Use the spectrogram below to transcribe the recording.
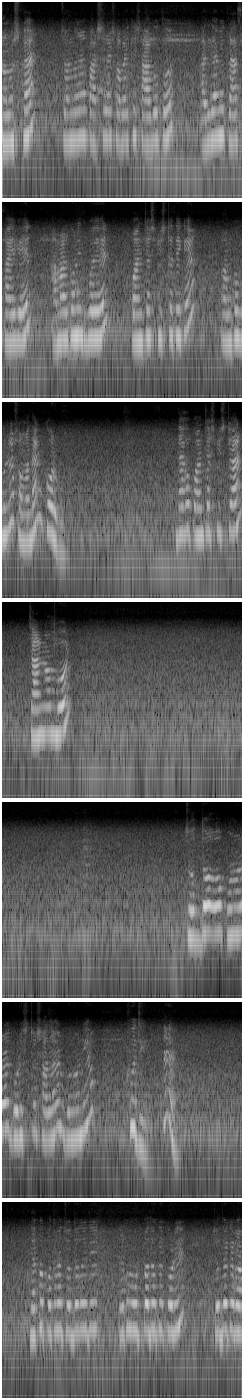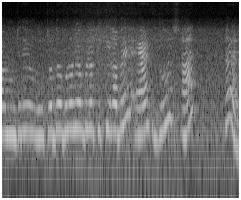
নমস্কার। চন্দনা পাঠশালায় সবাইকে স্বাগত। আজকে আমি ক্লাস ফাইভের আমার গণিত বইয়ের পঞ্চাশ পৃষ্ঠা থেকে অঙ্কগুলো সমাধান করব। দেখো পঞ্চাশ পৃষ্ঠার চার নম্বর। চোদ্দ ও পনেরোর গরিষ্ঠ সাধারণ গুণনীয় খুঁজি হ্যাঁ? দেখো, প্রথমে চোদ্দোকে যদি এরকম উৎপাদকে করি চোদ্দোকে যদি চোদ্দোর গুণনীয়কগুলো কী কী হবে? এক, দুই, সাত হ্যাঁ?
